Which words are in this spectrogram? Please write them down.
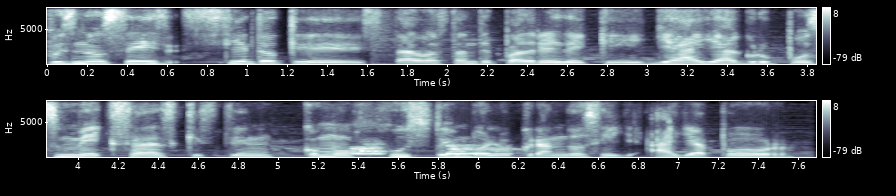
pues no sé, siento que está bastante padre de que ya haya grupos mexas que estén como justo involucrándose allá por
